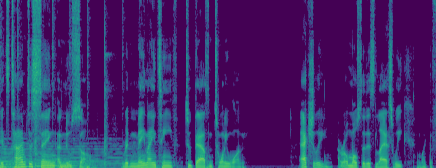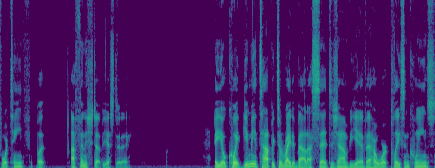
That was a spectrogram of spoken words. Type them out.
It's time to sing a new song, written May 19th, 2021. Actually, I wrote most of this last week, like the 14th, but I finished up yesterday. Hey, yo, quick, give me a topic to write about, I said to Genevieve at her workplace in Queens.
